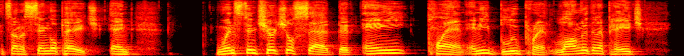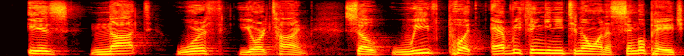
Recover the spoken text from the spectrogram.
it's on a single page. And Winston Churchill said that any plan, any blueprint longer than a page is not worth your time. So we've put everything you need to know on a single page.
